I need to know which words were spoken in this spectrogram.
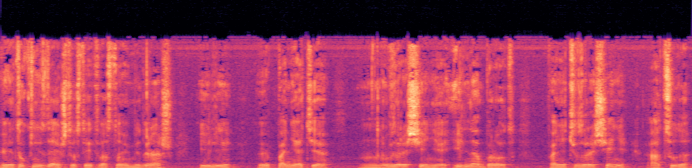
Я только не знаю, что стоит в основе мидраж, или э, понятие возвращения, или наоборот, понятие возвращения, а отсюда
